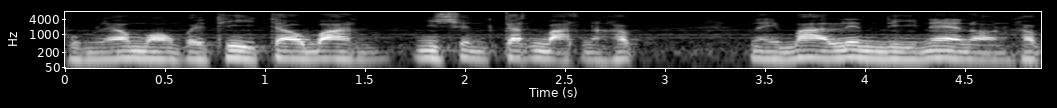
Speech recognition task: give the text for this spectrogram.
ผมแล้วมองไปที่เจ้าบ้านมิเชนกัตบัตนะครับ ในบ้านเล่นดีแน่นอนครับ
